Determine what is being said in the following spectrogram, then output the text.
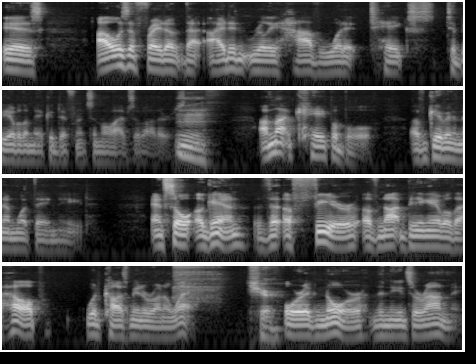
is I was afraid of that I didn't really have what it takes to be able to make a difference in the lives of others. I'm not capable of giving them what they need. And so, again, the, a fear of not being able to help would cause me to run away Sure. or ignore the needs around me.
